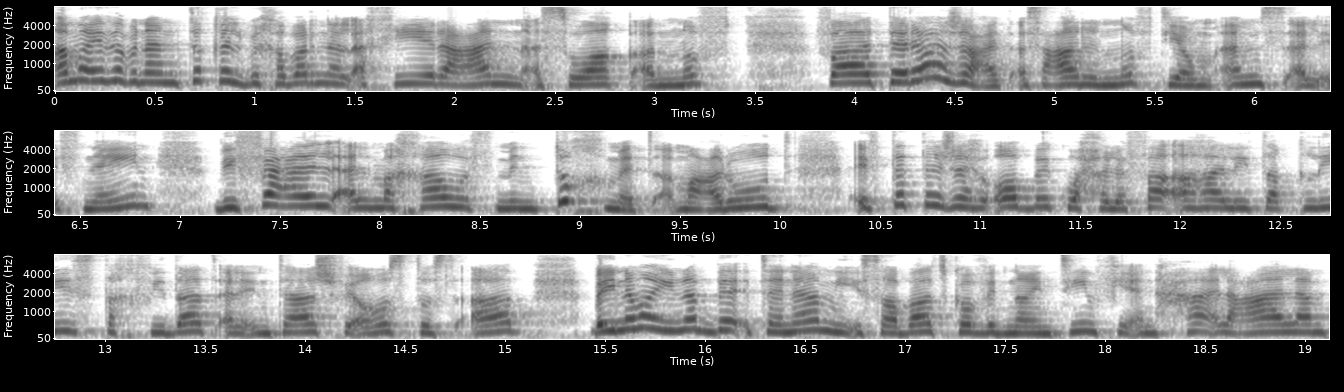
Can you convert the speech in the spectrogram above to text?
أما إذا بدنا ننتقل بخبرنا الأخير عن أسواق النفط فتراجعت أسعار النفط يوم أمس الاثنين بفعل المخاوف من تخمة معروض إذ تتجه أوبك وحلفائها لتقليص تخفيضات الإنتاج في أغسطس آب بينما ينبئ تنامي إصابات كوفيد 19 في أنحاء العالم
